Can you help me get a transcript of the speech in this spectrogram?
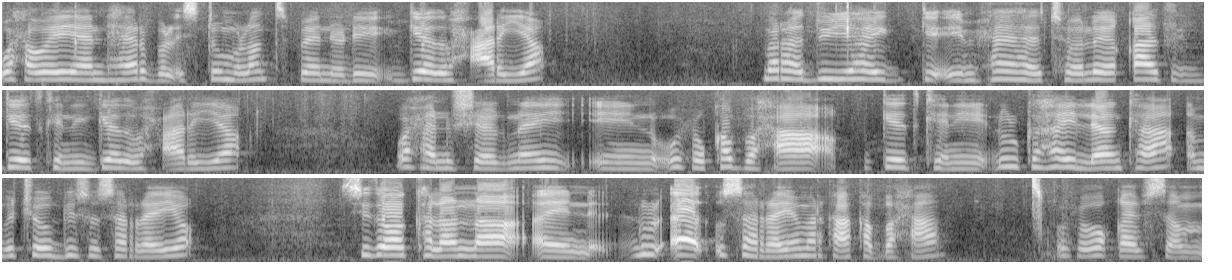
waxa weeyaan herbal stimulant baynu idhi geed wax cariya. Mar hadduu yahay maxay ahayd toole qaad geedkani geed wax cariya. Waxaanu sheegnay wuxuu ka baxaa geedkani dhulka highlandka ama joogiisu sarreeyo. Sidoo kalena dhul aada u sarreeyo markaa ka baxaa wuxuu u qaybsam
